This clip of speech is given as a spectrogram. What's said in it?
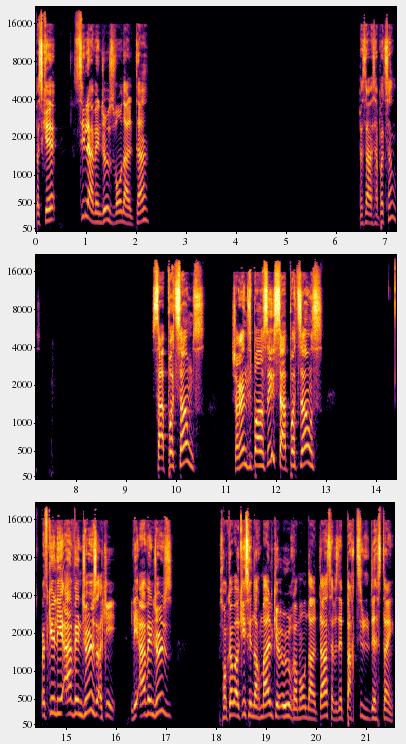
Parce que si les Avengers vont dans le temps, ça n'a pas de sens. Ça n'a pas de sens. Je suis en train d'y penser, ça n'a pas de sens. Parce que les Avengers, ok, les Avengers sont comme, ok, c'est normal qu'eux remontent dans le temps, ça faisait partie du destin.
